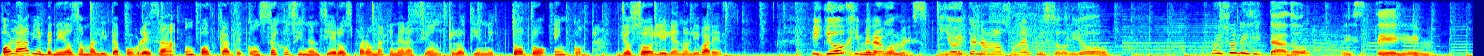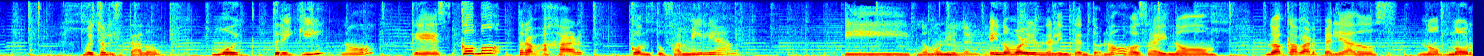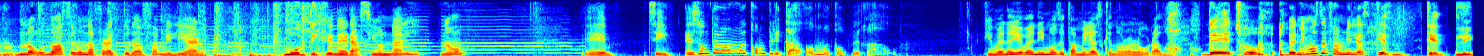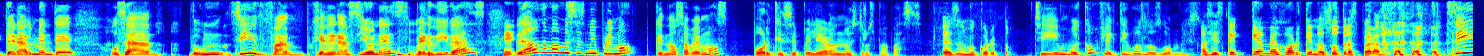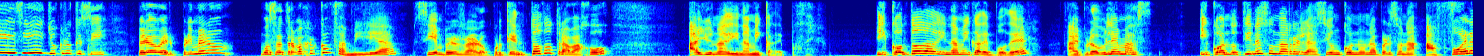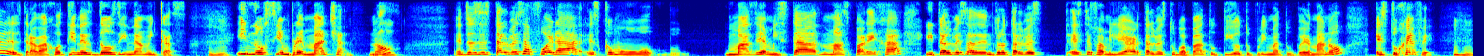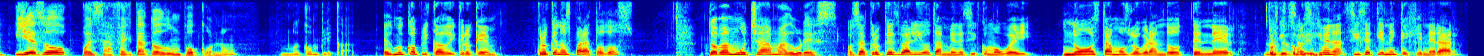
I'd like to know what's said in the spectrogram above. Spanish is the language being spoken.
Hola, bienvenidos a Maldita Pobreza, un podcast de consejos financieros para una generación que lo tiene todo en contra. Yo soy Liliana Olivares. Y yo, Jimena Gómez. Y hoy tenemos un episodio muy solicitado, este, muy solicitado, muy tricky, ¿no? Que es cómo trabajar con tu familia y No morir en el intento. y no morir en el intento, ¿no? O sea, y no no acabar peleados, no no no no hacer una fractura familiar multigeneracional, ¿no? Eh, sí, es un tema muy complicado, muy complicado. Jimena y yo venimos de familias que no lo han logrado. De hecho, venimos de familias que, que literalmente, o sea, un- sí, fa- generaciones perdidas. De, ah, no mames, es mi primo, que no sabemos porque se pelearon nuestros papás. Eso es muy correcto. Sí, muy conflictivos los Gómez. Así es que qué mejor que nosotras para... Sí, sí, yo creo que sí. Pero a ver, primero, o sea, trabajar con familia siempre es raro, porque en todo trabajo hay una dinámica de poder. Y con toda dinámica de poder hay problemas. Y cuando tienes una relación con una persona afuera del trabajo, tienes dos dinámicas y no siempre machan, ¿no? Entonces, tal vez afuera es como más de amistad, más pareja, y tal vez adentro, tal vez este familiar, tal vez tu papá, tu tío, tu prima, tu hermano, es tu jefe. Y eso, pues, afecta todo un poco, ¿no? Muy complicado. Es muy complicado y creo que creo que no es para todos. Toma mucha madurez. O sea, creo que es válido también decir como, güey, no estamos logrando tener, porque como dice. Jimena, sí se tienen que generar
